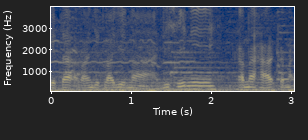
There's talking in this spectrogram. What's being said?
Kita lanjut lagi. Nah di sini karena hari, karena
